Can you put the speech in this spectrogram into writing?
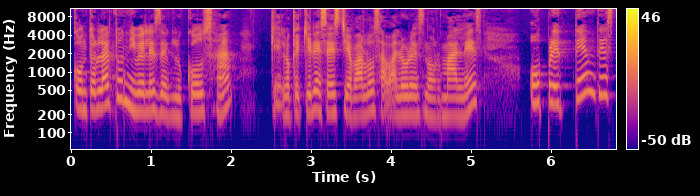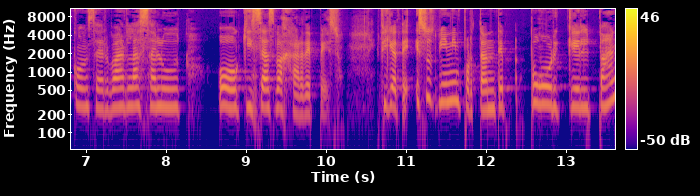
controlar tus niveles de glucosa, que lo que quieres es llevarlos a valores normales, o pretendes conservar la salud o quizás bajar de peso. Fíjate, eso es bien importante porque el pan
